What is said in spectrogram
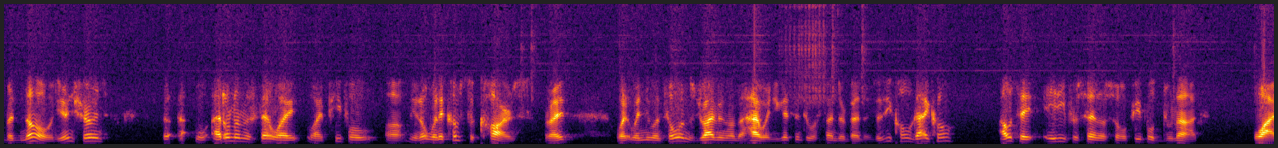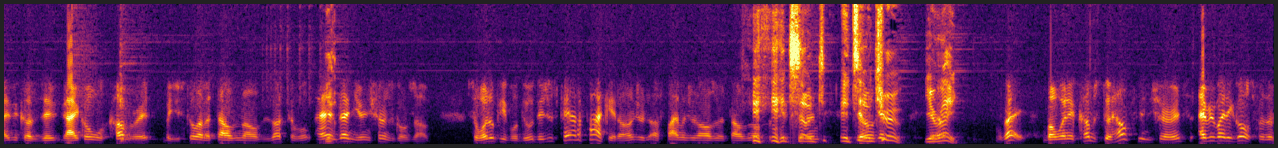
But no, your insurance. uh, I don't understand why why people. Uh, you know, when it comes to cars, right? When when when someone's driving on the highway and you get into a fender bender, does he call Geico? I would say eighty percent or so people do not. Why? Because the Geico will cover it, but you still have a thousand dollars deductible, and Yeah. then your insurance goes up. So what do people do? They just pay out of pocket, a hundred, five hundred dollars or a thousand dollars. it's so it's so don't get- true. You're right. Right. But when it comes to health insurance, everybody goes for the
